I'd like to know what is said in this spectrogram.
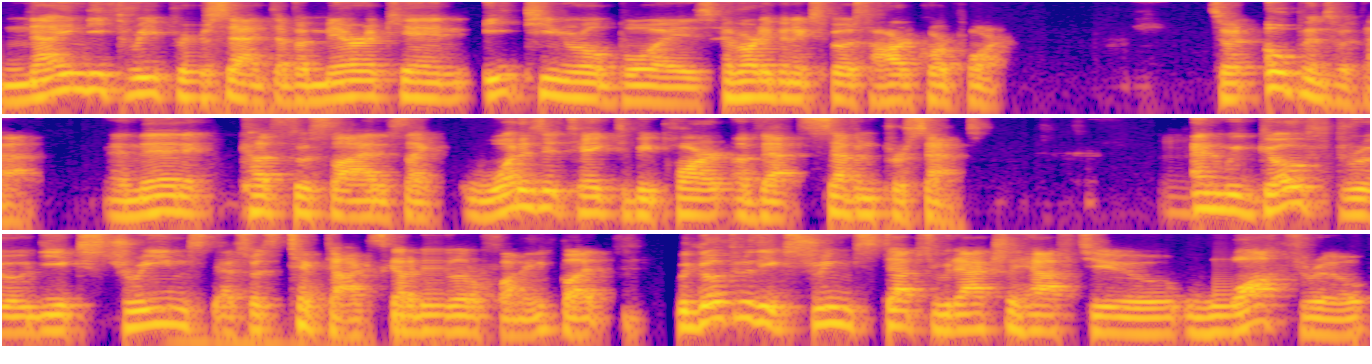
93% of American 18 year old boys have already been exposed to hardcore porn. So it opens with that. And then it cuts to a slide. It's like, what does it take to be part of that 7%? Mm-hmm. And we go through the extreme steps. So it's TikTok. It's got to be a little funny, but we go through the extreme steps you would actually have to walk through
